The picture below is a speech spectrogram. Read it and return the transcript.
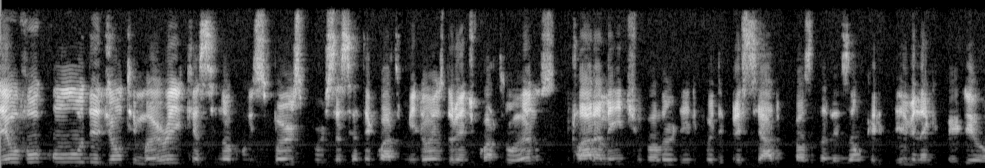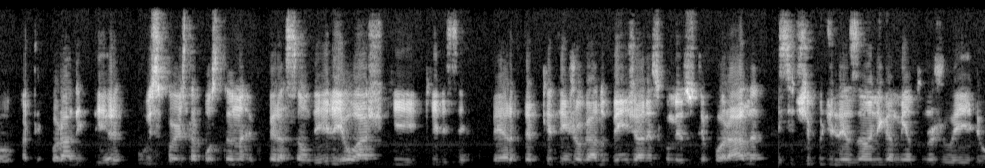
Eu vou com o DeJounte Murray, que assinou com o Spurs por 64 milhões durante quatro anos. Claramente o valor dele foi depreciado por causa da lesão que ele teve, né, que perdeu a temporada inteira. O Spurs está apostando na recuperação dele. Eu acho que, que ele se recupera, até porque tem jogado bem já nesse começo de temporada. Esse tipo de lesão e ligamento no joelho,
